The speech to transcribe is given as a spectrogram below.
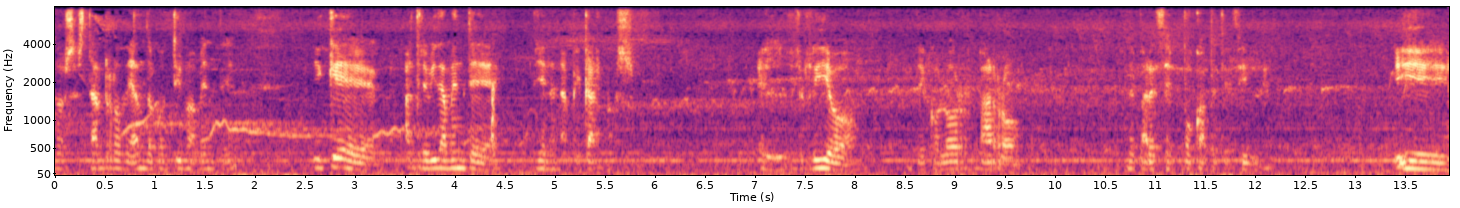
nos están rodeando continuamente y que atrevidamente vienen a picarnos. El río de color barro me parece poco apetecible. Y,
